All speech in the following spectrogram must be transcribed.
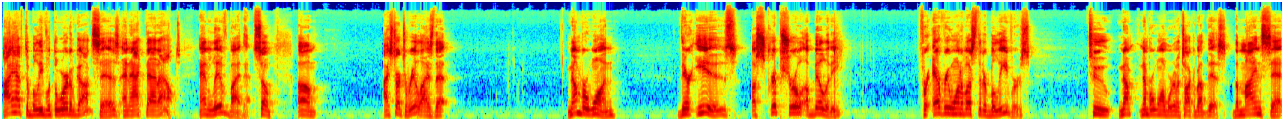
I have to believe what the word of God says and act that out and live by that. So um, I start to realize that number one, there is a scriptural ability for every one of us that are believers to num- number one, we're going to talk about this. The mindset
